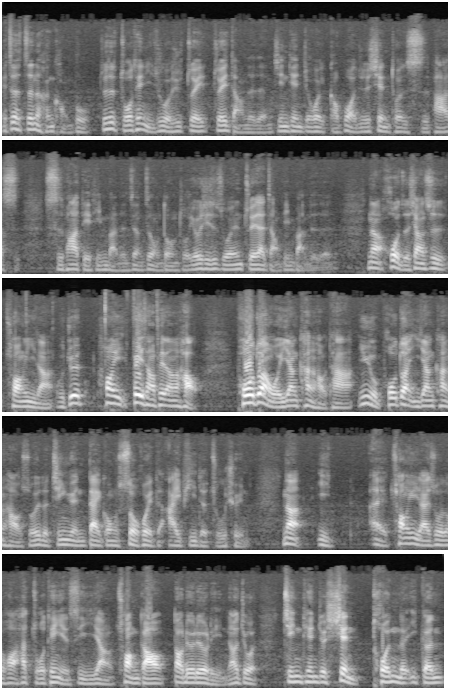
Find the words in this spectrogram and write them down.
哎，这真的很恐怖。就是昨天你如果去追追涨的人，今天就会搞不好就是现吞十趴十十趴跌停板的这样这种动作。尤其是昨天追在涨停板的人，那或者像是创意啦，我觉得创意非常非常好。波段我一样看好它，因为我波段一样看好所谓的晶圆代工受惠的 IP 的族群。那以哎，创意来说的话，它昨天也是一样创高到六六零，然后就今天就现吞了一根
